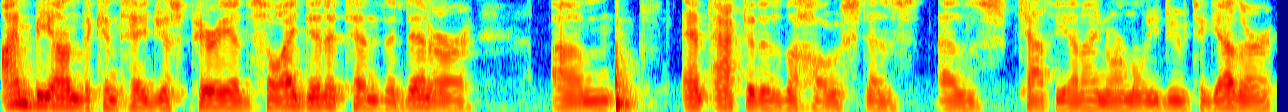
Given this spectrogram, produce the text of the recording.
I'm beyond the contagious period, so I did attend the dinner. Um, and acted as the host as as Kathy and I normally do together.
